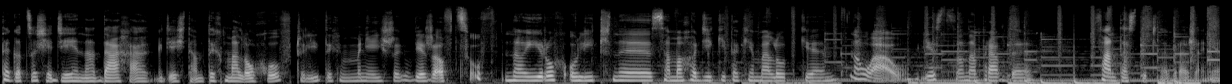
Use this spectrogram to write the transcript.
tego co się dzieje na dachach gdzieś tam tych maluchów, czyli tych mniejszych wieżowców. No i ruch uliczny, samochodziki takie malutkie. No wow, jest to naprawdę fantastyczne wrażenie.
